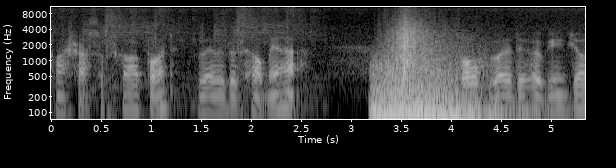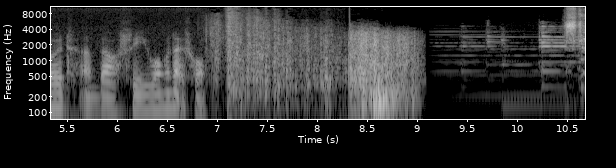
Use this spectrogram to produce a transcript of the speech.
smash that subscribe button, it really does help me out. Do hope you enjoyed, and I'll see you on the next one. Stay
